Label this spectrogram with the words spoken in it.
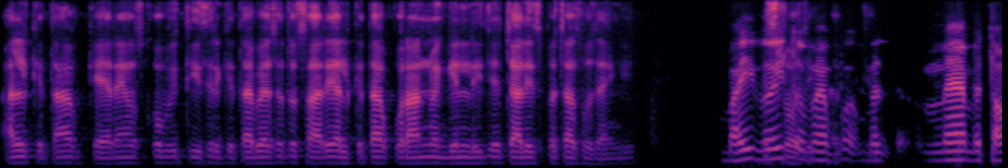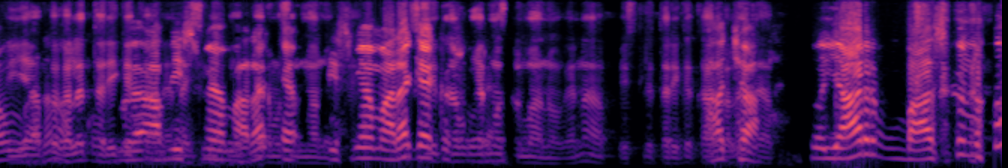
الکتاب کہہ رہے ہیں اس کو بھی تیسری کتاب ایسے تو سارے الکتاب قرآن میں گن لیجیے چالیس پچاس ہو جائیں گی۔ بھائی وہی تو میں میں بتاؤں گا غلط طریقے اب اس میں ہمارا اس میں ہمارا کیا مسلمان ہو گئے نا آپ اس لیے طریقہ کار اچھا تو یار بات سنو۔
